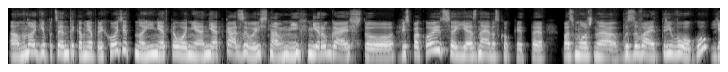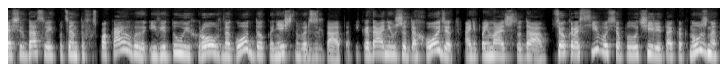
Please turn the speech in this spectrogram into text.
А многие пациенты ко мне приходят, но и ни от кого не, не отказываюсь, нам не, не ругаясь, что беспокоиться. Я знаю, насколько это, возможно, вызывает тревогу. Я всегда своих пациентов успокаиваю и веду их ровно год до конечного результата. И когда они уже доходят, они понимают, что да, все красиво, все получили так, как нужно, нужно.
